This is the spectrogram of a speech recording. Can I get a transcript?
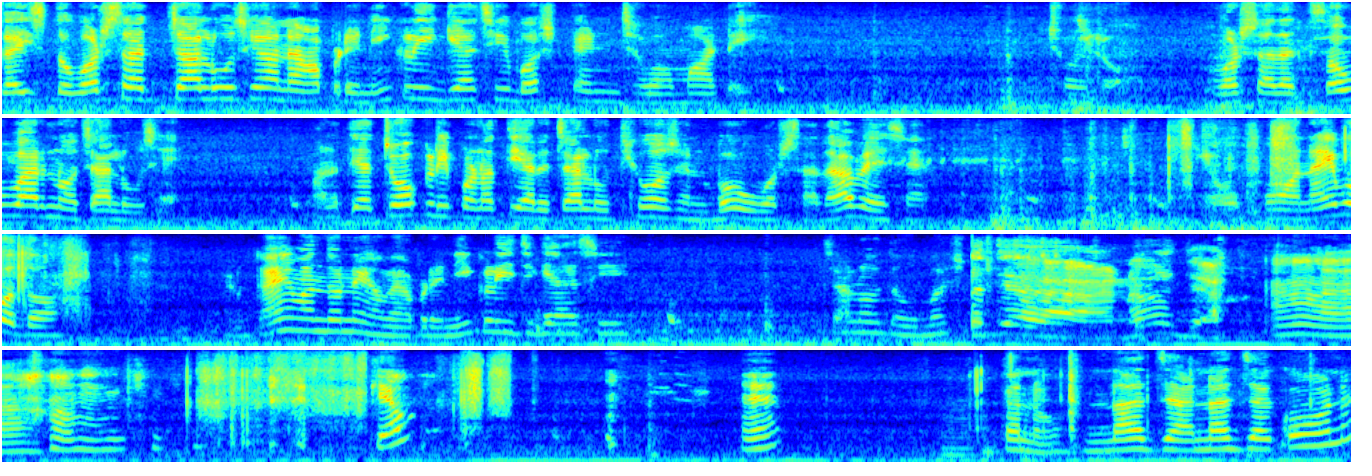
ગઈશ તો વરસાદ ચાલુ છે અને આપણે નીકળી ગયા છીએ બસ સ્ટેન્ડ જવા માટે. જોઈ લો, વરસાદ સવારનો ચાલુ છે. અને ત્યાં ચોકડી પણ અત્યારે ચાલુ થયો છે ને બહુ વરસાદ આવે છે. એવો ફોન આવ્યો તો. કાંઈ વાંધો નહીં હવે આપણે નીકળી જ ગયા છીએ. ચાલો તો બસ હા. કેમ? હે? કનો ના જા ના જા કહો ને.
